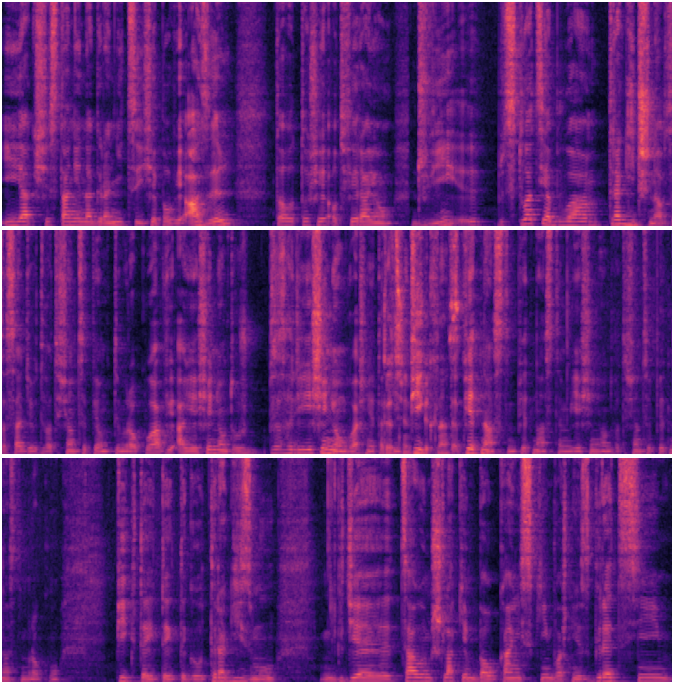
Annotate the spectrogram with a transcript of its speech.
i jak się stanie na granicy i się powie azyl, to, to się otwierają drzwi. Y, Sytuacja była tragiczna w zasadzie w 2005 roku, a, a jesienią to już w zasadzie jesienią właśnie taki pik, 2015. 15, 15, jesienią 2015 roku pik tej, tej, tego tragizmu, gdzie całym szlakiem bałkańskim, właśnie z Grecji,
